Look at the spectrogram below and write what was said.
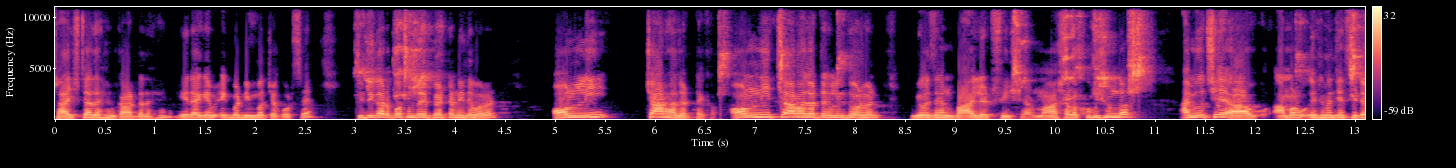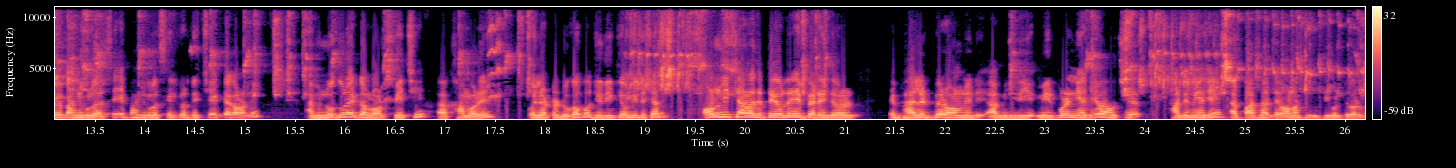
সাইজটা দেখেন কালারটা দেখেন। এর আগে একবার ডিম বাচ্চা করছে। যদি কারও পছন্দ এই পেয়ারটা নিতে পারবেন। অনলি চার হাজার টাকা। অনলি চার হাজার টাকা নিতে পারবেন। ভিউয়ার্স দেখেন ভায়োলেট ফিশার মাশাল্লাহ খুবই সুন্দর। আমি হচ্ছে আমার এখানে যে সিটাপের পাখিগুলো আছে, এই পাখিগুলো সেল করে দিচ্ছি একটা কারণে। আমি নতুন একটা লট পেয়েছি খামারের। ওই লটটা ঢুকাবো। যদি কেউ নিতে চান অনলি চার হাজার টাকা হলে এই পেয়ারটা নিতে পারেন ভায়োলেট পেয়ার অনলি আমি যদি মিরপুরে নিয়ে যাই বা হচ্ছে হাটে নিয়ে যাই, আর পাঁচ হাজার টাকা অনার্স বিক্রি করতে পারব।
